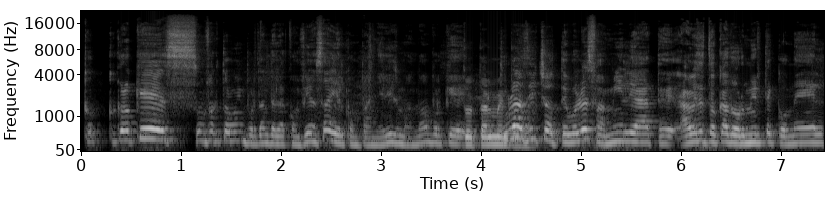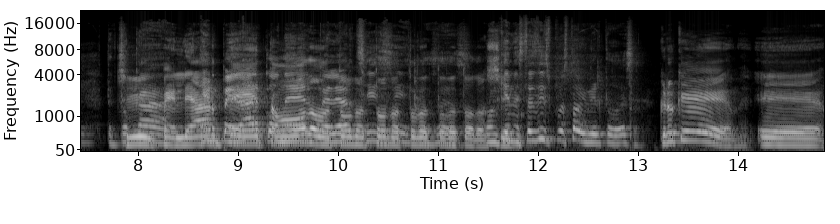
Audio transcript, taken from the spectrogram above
creo que es un factor muy importante la confianza y el compañerismo, ¿no? Porque Totalmente. tú lo has dicho, te vuelves familia, te, a veces toca dormirte con él, te toca sí, pelearte, con todo, él, todo, todo, todo, todo, todo, Con quien estés dispuesto a vivir todo eso. Creo que, eh,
